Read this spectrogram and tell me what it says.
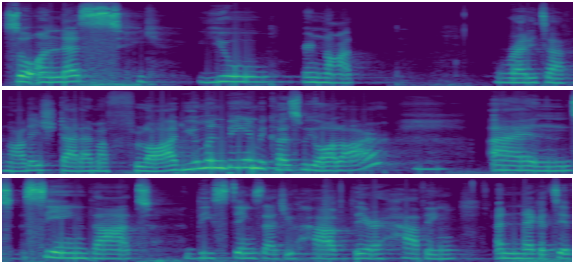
So unless you are not ready to acknowledge that I'm a flawed human being because we all are, and seeing that these things that you have, they're having a negative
